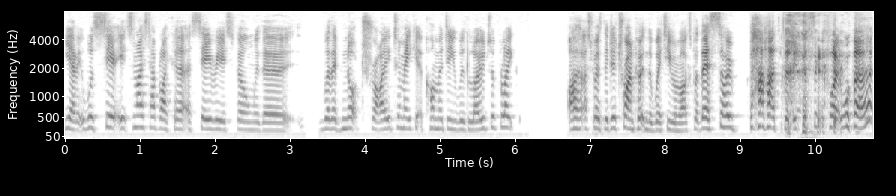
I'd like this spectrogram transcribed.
Yeah, it was. Ser- it's nice to have like a, a serious film with a where they've not tried to make it a comedy with loads of like. I, I suppose they did try and put in the witty remarks, but they're so bad that it doesn't quite work. Yeah,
